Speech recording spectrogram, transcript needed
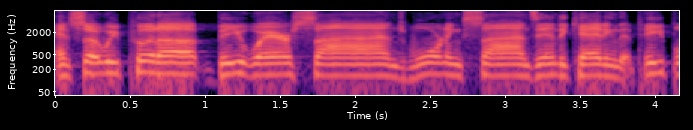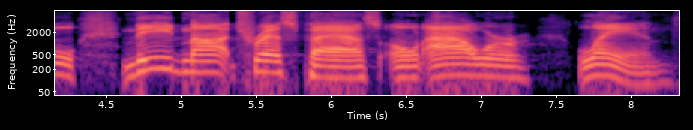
And so we put up beware signs, warning signs indicating that people need not trespass on our land.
